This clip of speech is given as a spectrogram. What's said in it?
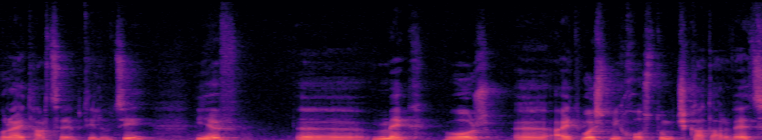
որ այդ հարցերը պետք է լուծի եւ մեկ որ այդ ոչ մի խոստում չկատարվեց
